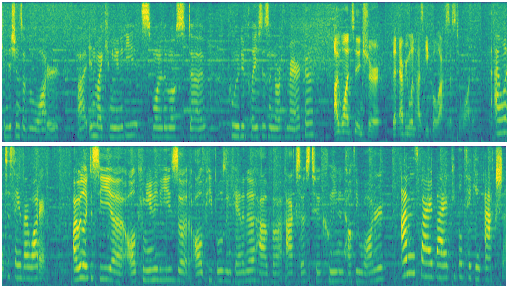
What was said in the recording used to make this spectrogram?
conditions of the water uh, in my community. It's one of the most uh, polluted places in North America. I want to ensure that everyone has equal access to water. I want to save our water. I would like to see uh, all communities, uh, all peoples in Canada have uh, access to clean and healthy water. I'm inspired by people taking action.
